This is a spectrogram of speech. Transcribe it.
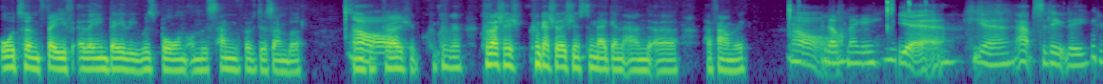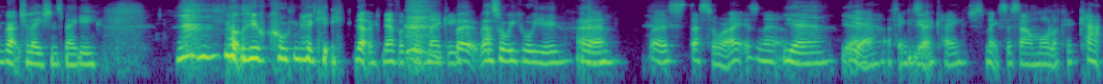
autumn faith Elaine Bailey was born on the 7th of December. So Aw. congratu- congratu- congratulations, congratulations to Megan and uh, her family. Oh, love Maggie. yeah, yeah, absolutely. Congratulations, Maggie. Not that you're called Maggie, No, never called Maggie. but that's what we call you. Yeah. Um, well, it's, that's all right, isn't it? yeah, yeah. yeah, I think it's yeah. okay. Just makes her sound more like a cat.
